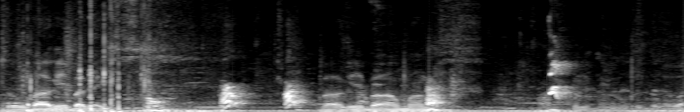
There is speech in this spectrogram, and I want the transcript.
So, bagay ba guys? Bagay ba ang mugs? Kulit naman natin dalawa.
